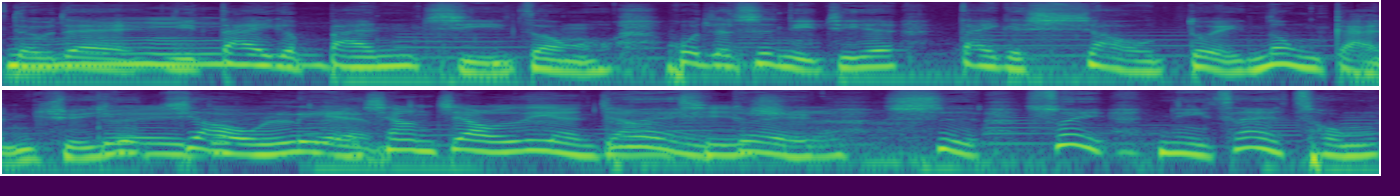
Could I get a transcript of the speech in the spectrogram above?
对不对？嗯。你带一个班级这种，或者是你直接带一个校队那种感觉，一个教练，像教练这样，对其对实是，所以你在从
